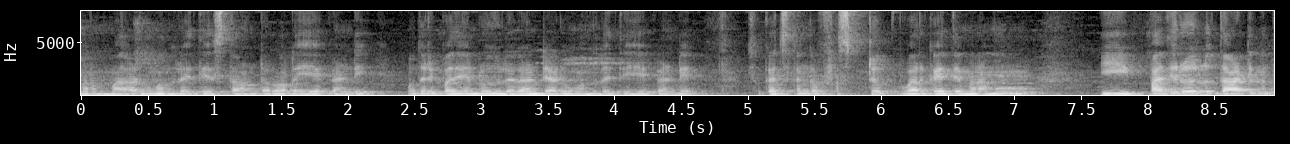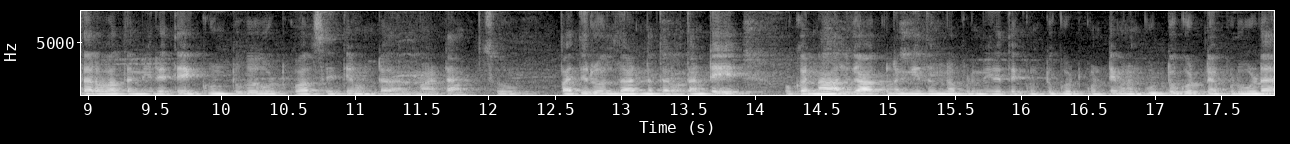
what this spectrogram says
మనం అడుగు మందులు అయితే వేస్తూ ఉంటారు అలా వేయకండి. మొదటి పదిహేను రోజులు ఎలాంటి అడుగు మందులు అయితే వేయకండి. సో ఖచ్చితంగా ఫస్ట్ వర్క్ అయితే మనము ఈ పది రోజులు దాటిన తర్వాత మీరైతే గుంటుగా కొట్టుకోవాల్సి అయితే ఉంటుంది అనమాట సో పది రోజులు దాటిన తర్వాత అంటే ఒక నాలుగు ఆకుల మీద ఉన్నప్పుడు మీరైతే గుంటు కొట్టుకుంటే మనం గుట్టు కొట్టినప్పుడు కూడా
